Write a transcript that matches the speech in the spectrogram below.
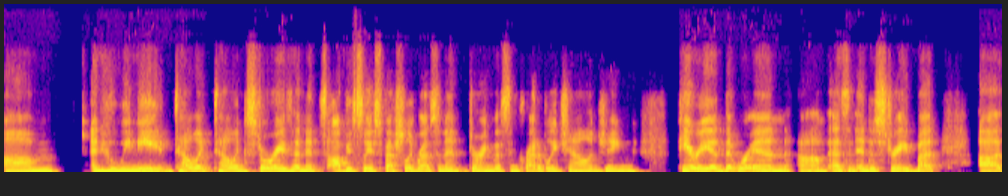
um, and who we need telling telling stories. And it's obviously especially resonant during this incredibly challenging period that we're in um, as an industry. But uh,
